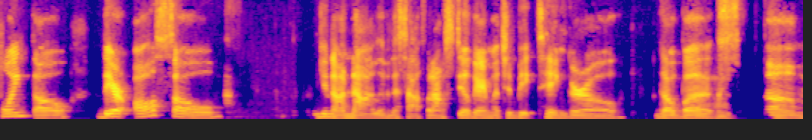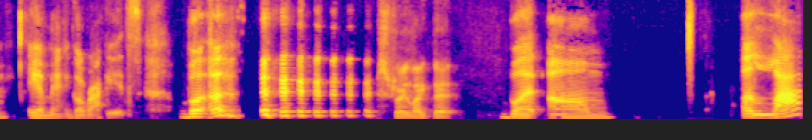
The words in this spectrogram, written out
point though, they're also you know, now I live in the South, but I'm still very much a Big Ten girl. Go Bucks. Mm-hmm. Um, and Matt, go Rockets. But uh, straight like that. But um a lot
